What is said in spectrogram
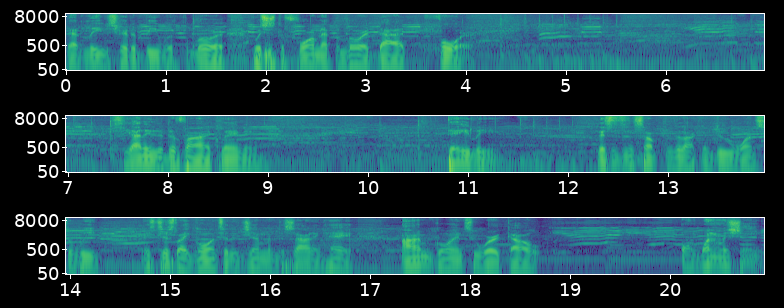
that leaves here to be with the Lord, which is the form that the Lord died for. See, I need a divine cleaning. daily. This isn't something that I can do once a week. It's just like going to the gym and deciding, hey, I'm going to work out on one machine.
